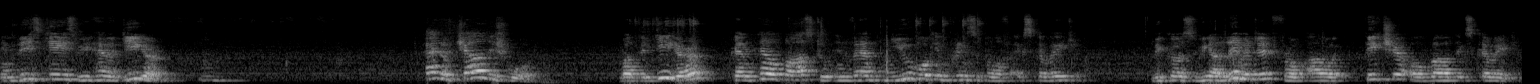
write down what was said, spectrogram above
In this case, we have a digger kind of childish word. But the digger can help us to invent new working principle of excavator. Because we are limited from our picture of about excavator.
